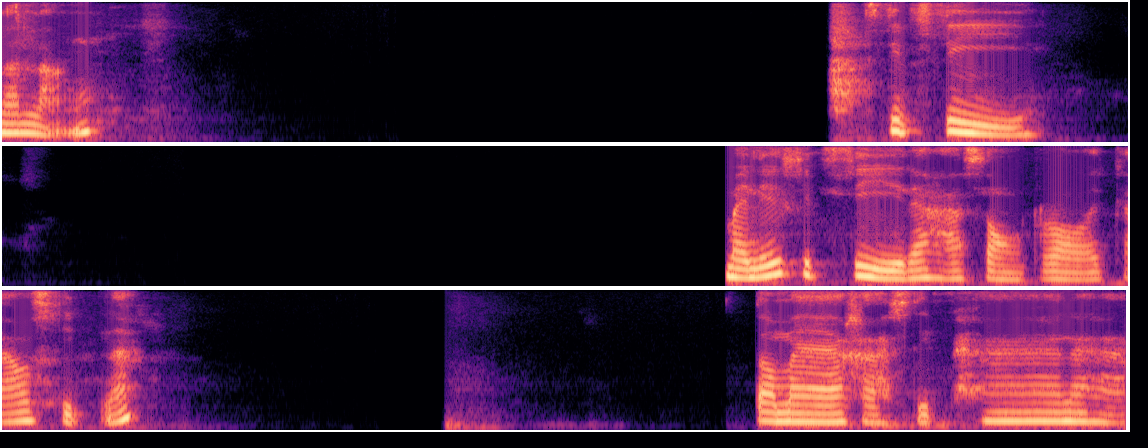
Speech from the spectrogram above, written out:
ด้านหลังสิบสี่หมายเลขสิบสี่นะคะสองร้อยเก้าสิบนะ ต่อมาค่ะสิบห้านะคะ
